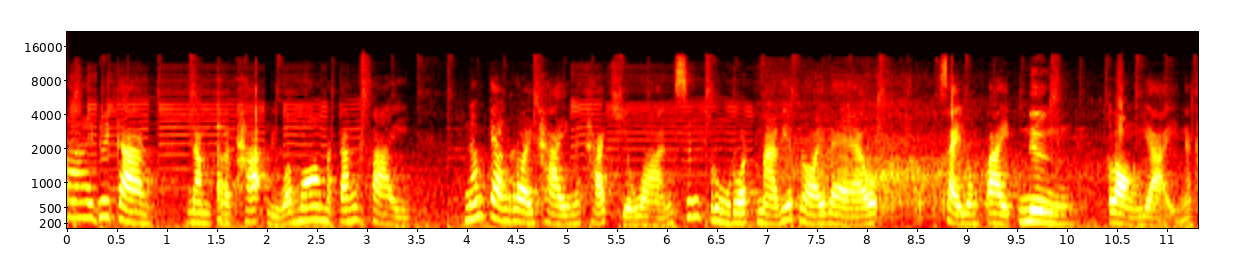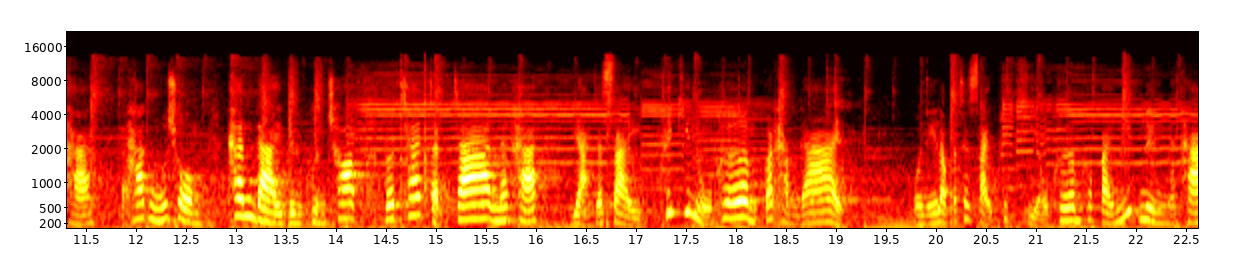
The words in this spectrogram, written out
ง่าย ๆ ด้วยการนำกระทะหรือว่าหม้อมาตั้งไฟ น้ำแกงรอยไทยนะคะ เขียวหวานซึ่งปรุงรสมาเรียบร้อยแล้ว ใส่ลงไป 1 กล่องใหญ่นะคะ ถ้าคุณผู้ชมท่านใดเป็นคนชอบรสชาติจัดจ้านนะคะ อยากจะใส่พริกขี้หนูเพิ่มก็ทำได้ วันนี้เราก็จะใส่พริกเขียวเพิ่มเข้าไปนิดนึงนะคะ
